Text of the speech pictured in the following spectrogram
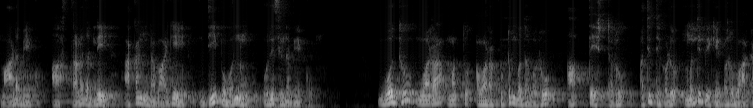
ಮಾಡಬೇಕು. ಆ ಸ್ಥಳದಲ್ಲಿ ಅಖಂಡವಾಗಿ ದೀಪವನ್ನು ಉರಿಸಿಡಬೇಕು. ವಧು, ವರ ಮತ್ತು ಅವರ ಕುಟುಂಬದವರು, ಆಪ್ತೇಷ್ಟರು, ಅತಿಥಿಗಳು ಮದುವೆಗೆ ಬರುವಾಗ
